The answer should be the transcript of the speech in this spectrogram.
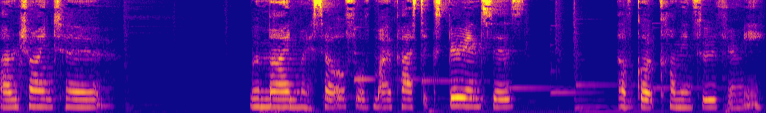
I'm trying to remind myself of my past experiences of God coming through for me.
